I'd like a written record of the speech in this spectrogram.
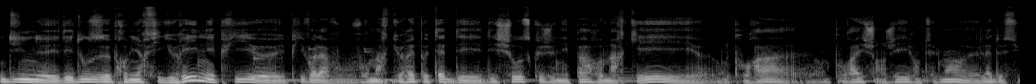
d'une des douze premières figurines et puis, et puis voilà, vous, remarquerez peut-être des, des, choses que je n'ai pas remarquées et on, pourra, pourra échanger éventuellement là-dessus.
